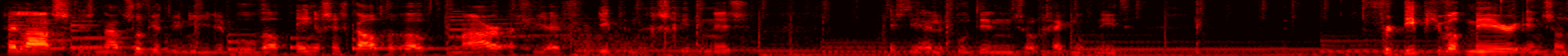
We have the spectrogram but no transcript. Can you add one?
Helaas is na de Sovjet-Unie de boel wel enigszins kaal geroofd. Maar als je je even verdiept in de geschiedenis, is die hele Poetin zo gek nog niet. Verdiep je wat meer in, zo'n,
